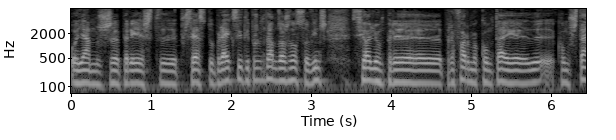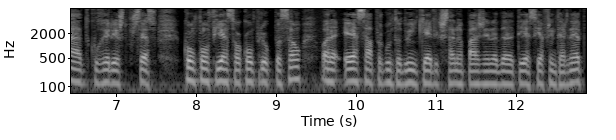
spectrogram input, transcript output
olhamos para este processo do Brexit e perguntamos aos nossos ouvintes se olham para, para a forma como está, como está a decorrer este processo com confiança ou com preocupação. Ora, essa é a pergunta do inquérito que está na página da TSF na internet.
